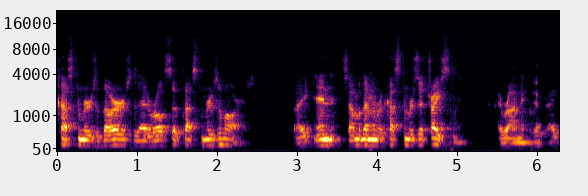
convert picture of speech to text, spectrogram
customers of ours that are also customers of ours, right? And some of them are customers at TraceLink ironically, yeah. right?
